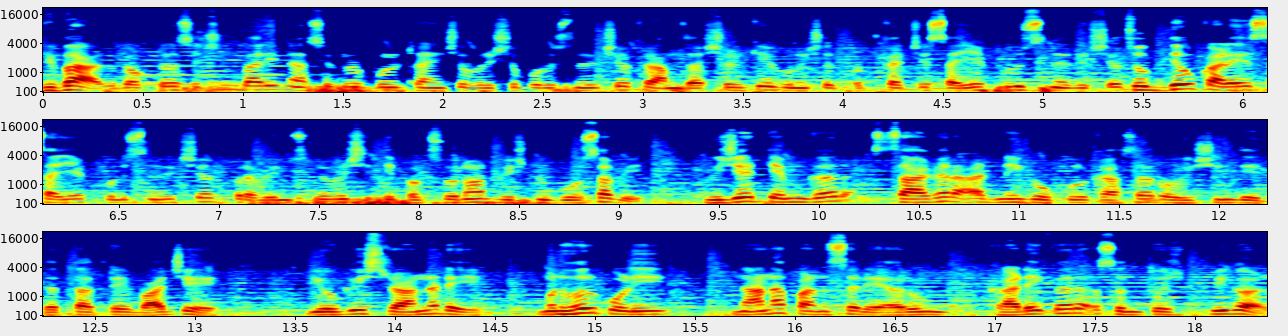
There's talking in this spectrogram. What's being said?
विभाग डॉक्टर सचिन बारी नाशिक रोड पोलीस ठाण्याचे वरिष्ठ पोलीस निरीक्षक रामदास शेळके गुणशोध पथकाचे सहाय्यक पोलीस निरीक्षक सुखदेव काळे सहाय्यक पोलीस निरीक्षक प्रवीण सूर्यवंशी दीपक सोनार विष्णू गोसावी विजय टेमगर सागर आडणी गोकुळ कासार रोहित शिंदे दत्तात्रय वाजे योगेश रानडे मनोहर कोळी नाना पानसरे अरुण गाडेकर संतोष पिगळ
